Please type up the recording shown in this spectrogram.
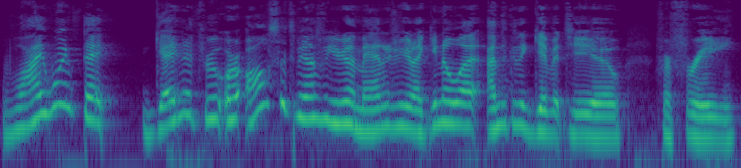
why weren't they getting it through? Or also, to be honest with you, you're the manager. You're like, you know what? I'm just going to give it to you for free.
